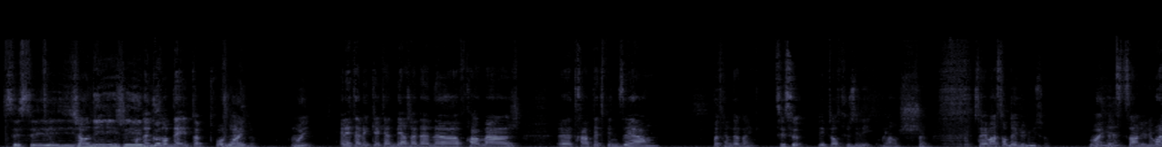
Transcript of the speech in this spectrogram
c'est, c'est, j'en ai, j'ai On une a une coupe. courbe dans les top 3 Ouais. 4. Oui. Elle est avec canneberge, ananas, fromage, euh, trempette fines herbes, poitrine de dingue. C'est ça. Des pâtes fusilées blanches. C'est une invention de Lulu, ça. Ouais, La hein? petite sœur Lulu, ouais.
